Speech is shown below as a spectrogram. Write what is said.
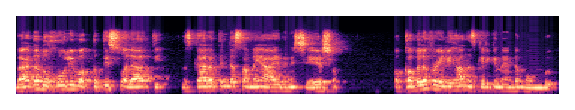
ബഅദ ദുഹൂലി വഖത്തി സ്വലാത്തി നിസ്കാരത്തിന്റെ സമയമായതിനു ശേഷം. കബല ഫൈലിഹ നിസ്കരിക്കുന്നതിന്റെ മുമ്പ്.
